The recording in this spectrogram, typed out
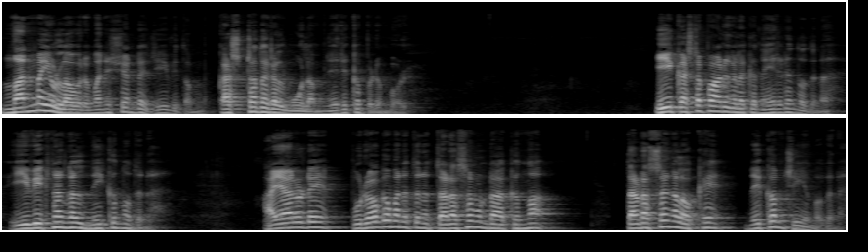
നന്മയുള്ള ഒരു മനുഷ്യന്റെ ജീവിതം കഷ്ടതകൾ മൂലം ഞെരുക്കപ്പെടുമ്പോൾ ഈ കഷ്ടപ്പാടുകളൊക്കെ നേരിടുന്നതിന് ഈ വിഘ്നങ്ങൾ നീക്കുന്നതിന് അയാളുടെ പുരോഗമനത്തിന് തടസ്സമുണ്ടാക്കുന്ന തടസ്സങ്ങളൊക്കെ നീക്കം ചെയ്യുന്നതിന്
